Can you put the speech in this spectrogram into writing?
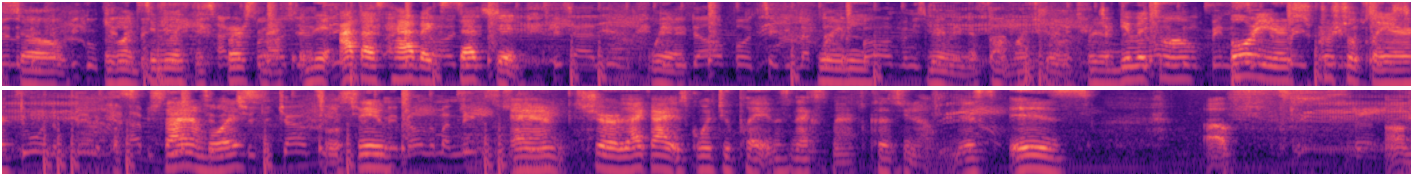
So we're going to simulate this first match, and the Atlas have accepted with 20 million. Much really. We're gonna give it to him. Four years, crucial player. Let's sign him, boys. We'll see. And sure, that guy is going to play in this next match because you know this is a um,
